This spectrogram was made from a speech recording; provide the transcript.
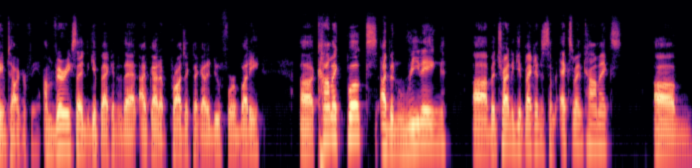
game tography. I'm very excited to get back into that. I've got a project I got to do for a buddy. Uh, comic books. I've been reading. Uh, I've been trying to get back into some X Men comics. Um,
